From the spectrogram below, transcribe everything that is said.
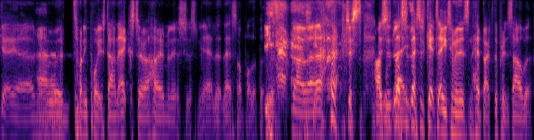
Yeah, yeah. I we're Um, 20 points down extra at home, and it's just, yeah, let, us not bother. But Yeah. no, uh, just, let's, just let's, let's just get to 80 minutes and head back to the Prince Albert.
